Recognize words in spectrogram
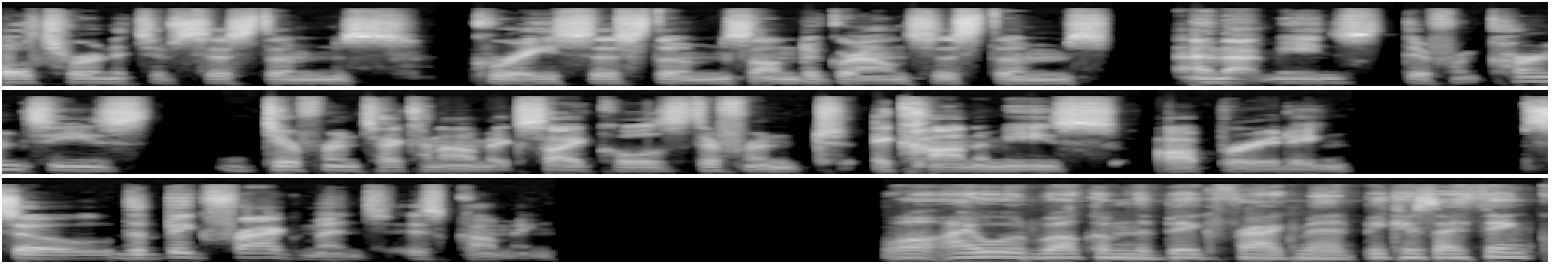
alternative systems gray systems underground systems and that means different currencies different economic cycles different economies operating so the big fragment is coming. Well, I would welcome the big fragment because I think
